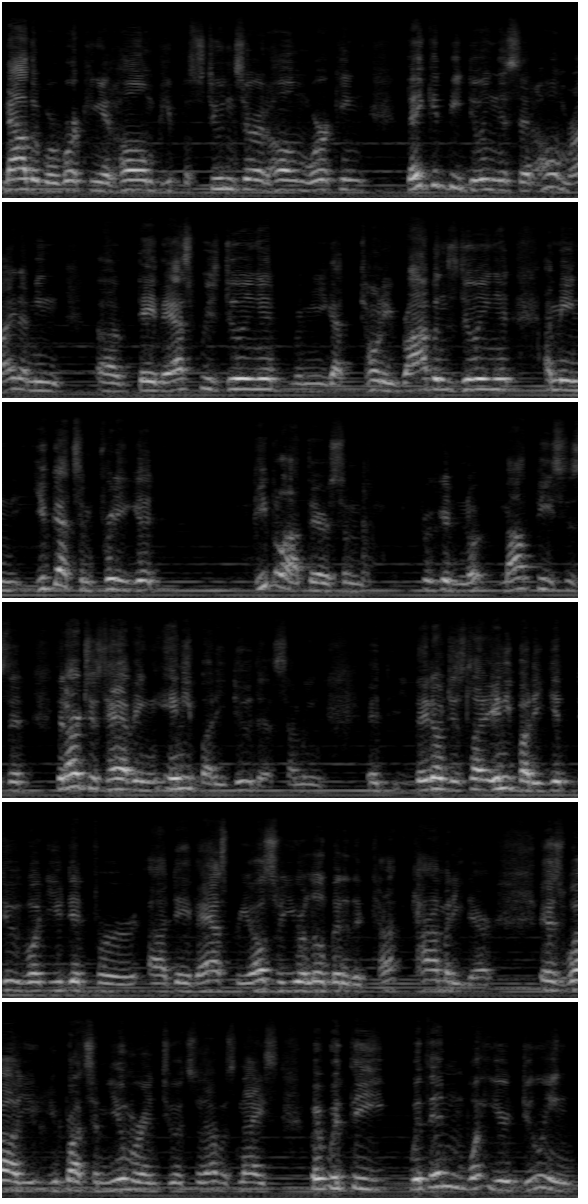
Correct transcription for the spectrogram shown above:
now that we're working at home, people, students are at home working. They could be doing this at home, right? I mean, uh, Dave Asprey's doing it. I mean, you got Tony Robbins doing it. I mean, you've got some pretty good people out there, some good mouthpieces that, that aren't just having anybody do this. I mean, it, they don't just let anybody get do what you did for uh, Dave Asprey. Also, you're a little bit of the co- comedy there as well. You, you brought some humor into it, so that was nice. But with the within what you're doing,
